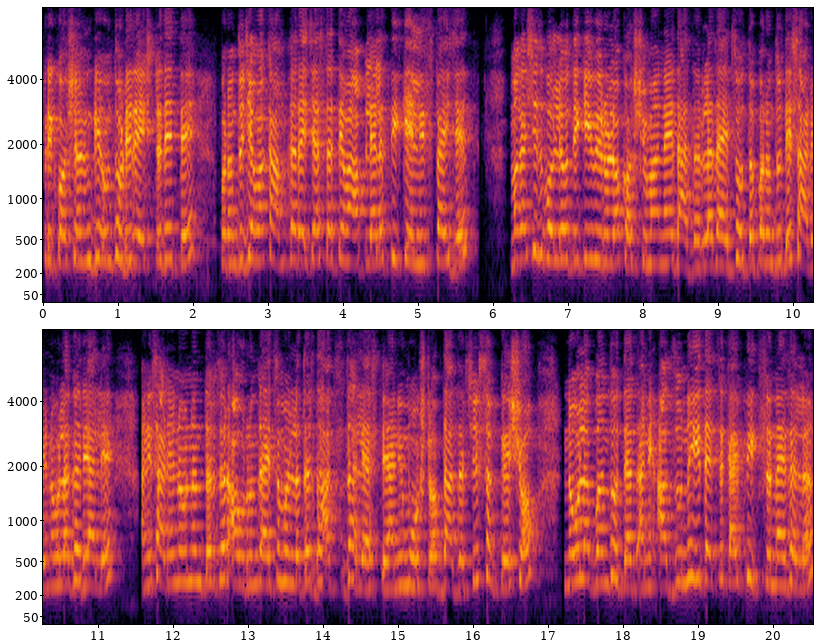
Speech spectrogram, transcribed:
प्रिकॉशन घेऊन थोडी रेस्ट देते. परंतु जेव्हा काम करायचे असतात तेव्हा आपल्याला ती केलीच पाहिजेत. मग अशीच बोलले होते की विरूला कॉस्ट्युमा आहे दादरला जायचं होतं परंतु ते साडेनऊला घरी आले. आणि साडेनऊ नंतर जर आवरून जायचं म्हणलं तर दहाच झाले असते. आणि मोस्ट ऑफ दादरचे सगळे शॉप नऊला बंद होत्यात. आणि अजूनही त्याचं काय फिक्स नाही झालं.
